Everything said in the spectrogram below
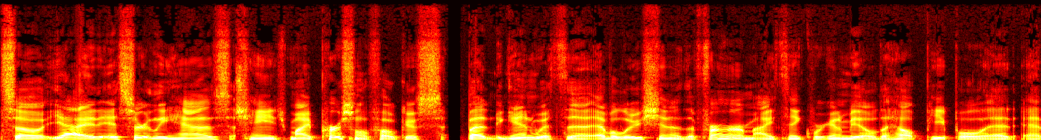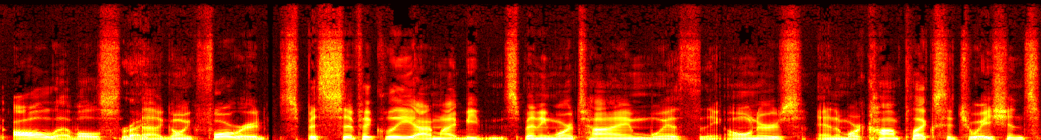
so yeah, it, it certainly has changed my personal focus. But again, with the evolution of the firm, I think we're going to be able to help people at, at all levels right. uh, going forward. Specifically, I might be spending more time with the owners and the more complex situations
